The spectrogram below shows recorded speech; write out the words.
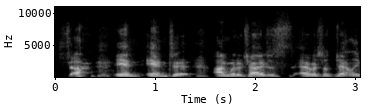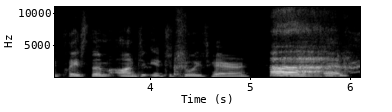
so in into i'm going to try to just ever so gently place them onto into Tully's hair. Ah,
